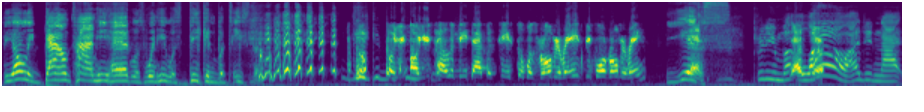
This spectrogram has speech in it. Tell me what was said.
The only downtime he had was when he was Deacon Batista. So, so you, are you telling me that Batista was Roman Reigns before Roman Reigns? yes. Pretty much. Yes, sir. wow, I did not.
